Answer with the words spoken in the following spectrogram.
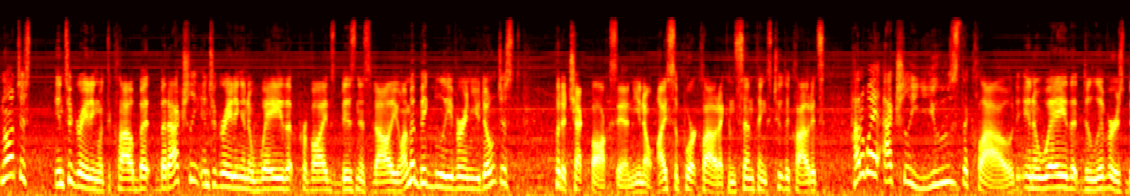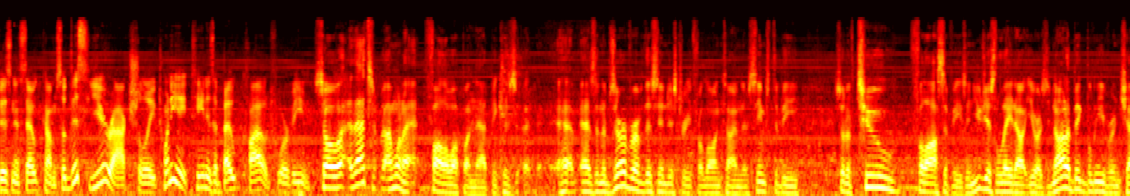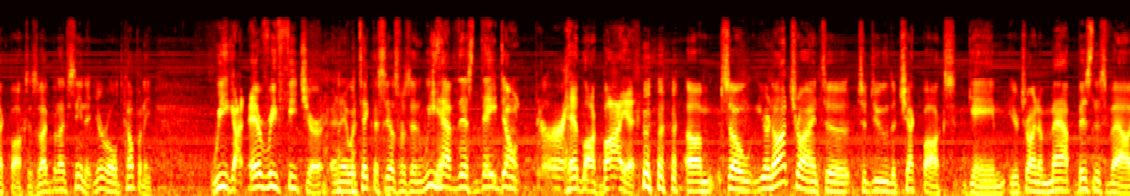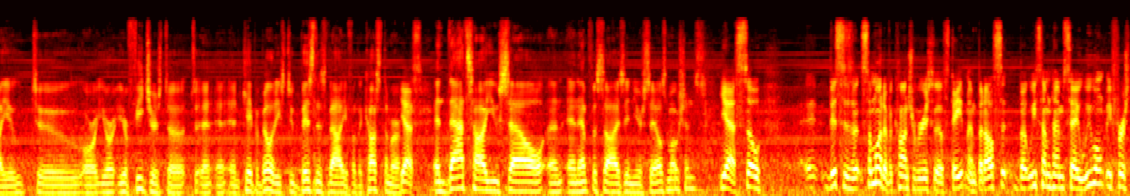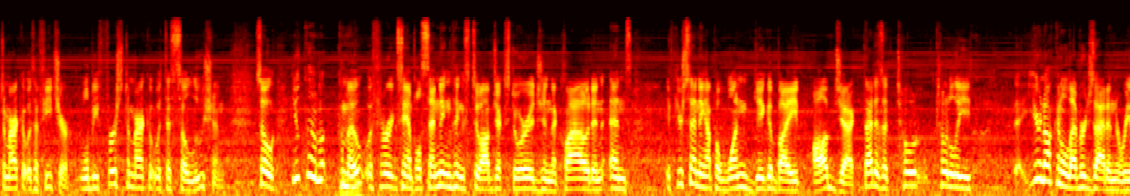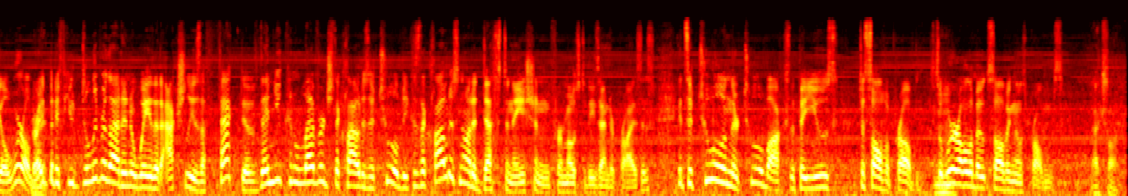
not just integrating with the cloud, but, but actually integrating in a way that provides business value. I'm a big believer in you don't just put a checkbox in, you know, I support cloud, I can send things to the cloud. It's how do I actually use the cloud in a way that delivers business outcomes? So this year actually, 2018 is about cloud for Veeam. So uh, that's, I want to follow up on that because uh, as an observer of this industry for a long time, there seems to be sort of two philosophies, and you just laid out yours. You're not a big believer in checkboxes, but I've seen it, your old company we got every feature, and they would take the Salesforce and we have this, they don't, headlock, buy it. um, so you're not trying to, to do the checkbox game, you're trying to map business value to, or your, your features to, to and, and, capabilities to business value for the customer. Yes. And that's how you sell and, and emphasize in your sales motions? Yes, so this is a, somewhat of a controversial statement, but, also, but we sometimes say we won't be first to market with a feature. We'll be first to market with a solution. So you can come hmm. out with, for example, sending things to object storage in the cloud, and, and if you're sending up a one gigabyte object, that is a to totally, you're not going to leverage that in the real world, right. right? But if you deliver that in a way that actually is effective, then you can leverage the cloud as a tool because the cloud is not a destination for most of these enterprises. It's a tool in their toolbox that they use to solve a problem. So mm -hmm. we're all about solving those problems. Excellent.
